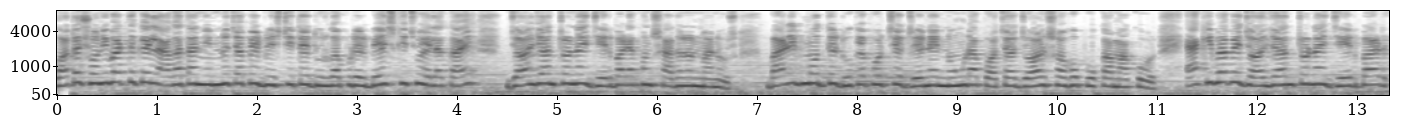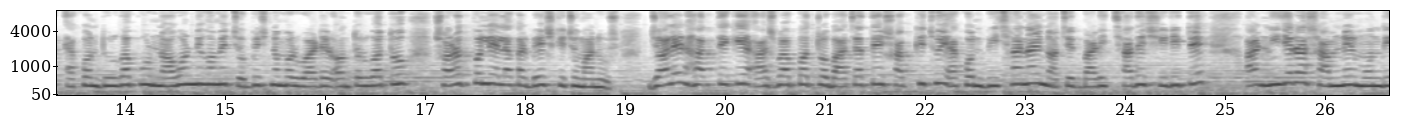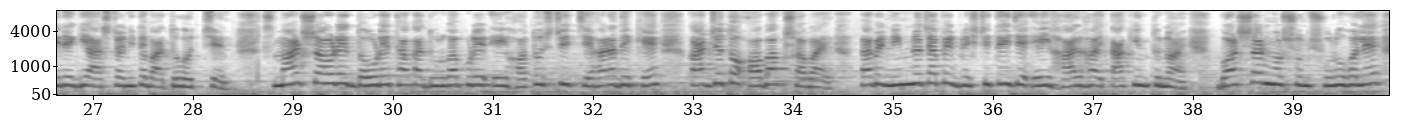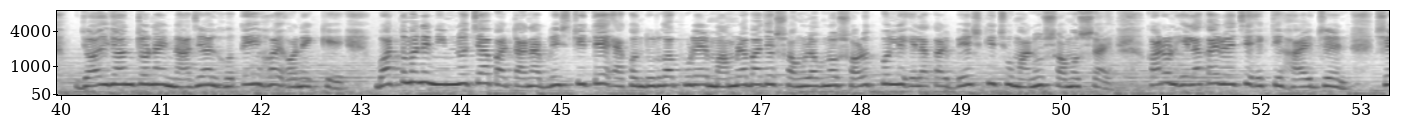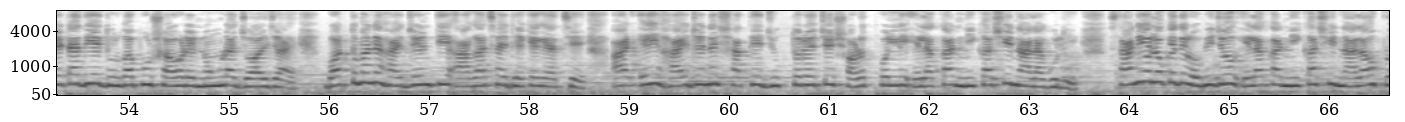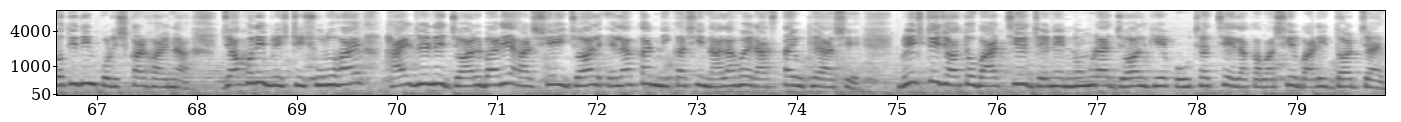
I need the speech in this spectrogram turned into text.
গত শনিবার থেকে লাগাতার নিম্নচাপের বৃষ্টিতে দুর্গাপুরের বেশ কিছু এলাকায় জল যন্ত্রণায় জেরবার এখন সাধারণ মানুষ। বাড়ির মধ্যে ঢুকে পড়ছে ড্রেনের নোংরা পচা জল সহ পোকামাকড়। একইভাবে জল যন্ত্রণায় জেরবার এখন দুর্গাপুর নগর নিগমের চব্বিশ নম্বর ওয়ার্ডের অন্তর্গত শরৎপল্লী এলাকার বেশ কিছু মানুষ। জলের হাত থেকে আসবাবপত্র বাঁচাতে সব কিছুই এখন বিছানায় নচেত বাড়ির ছাদে, সিঁড়িতে আর নিজেরা সামনের মন্দিরে গিয়ে আশ্রয় নিতে বাধ্য হচ্ছেন। স্মার্ট শহরের দৌড়ে থাকা দুর্গাপুরের এই হতশ্রীর চেহারা দেখে কার্যত অবাক সবাই। তবে নিম্নচাপের বৃষ্টিতেই যে এই হাল হয় তা কিন্তু নয়। বর্ষার মরশুম শুরু হলে জল যন্ত্রণায় নাজেহাল হতেই হয় অনেককে। বর্তমানে নিম্নচাপ আর টানা বৃষ্টিতে এখন দুর্গাপুরের মামরাবাজার সংলগ্ন শরৎপল্লী এলাকার বেশ কিছু মানুষ সমস্যায়। কারণ এলাকায় রয়েছে একটি হাইড্রেন। সেটা দিয়ে দুর্গাপুর শহরে নোংরা জল যায়। বর্তমানে হাইড্রেনটি আগাছায় ঢেকে গেছে। আর এই হাইড্রেনের সাথে যুক্ত রয়েছে শরৎপল্লী এলাকার নিকাশি নালাগুলি। স্থানীয় লোকেদের অভিযোগ, এলাকার নিকাশি নালাও প্রতিদিন পরিষ্কার হয় না। যখনই বৃষ্টি শুরু হয়, হাইড্রেনের জল বাড়ে আর সেই জল এলাকার নিকাশি নালা হয়ে রাস্তায় উঠে আসে। বৃষ্টি যত বাড়ছে, ড্রেনের নোংরা জল গিয়ে পৌঁছাচ্ছে এলাকাবাসীর বাড়ির দরজায়।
